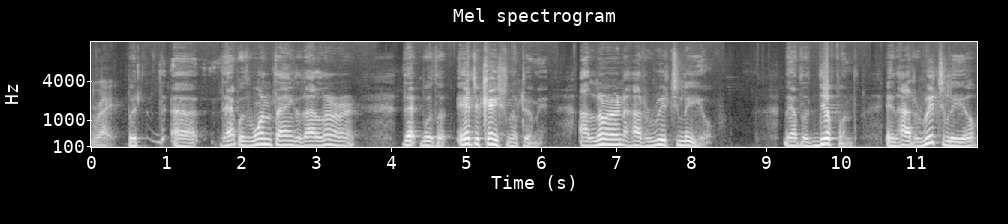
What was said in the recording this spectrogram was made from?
her. right. But uh, that was one thing that I learned that was uh, educational to me. I learned how the rich live. There's a difference in how the rich live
